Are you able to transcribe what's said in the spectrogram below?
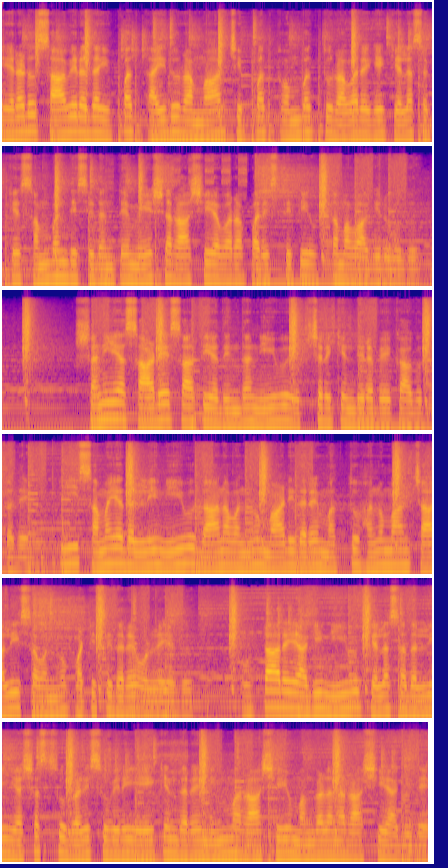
ಎರಡು ಸಾವಿರದ ಇಪ್ಪತ್ತೈದರ ಮಾರ್ಚ್ ಇಪ್ಪತ್ತೊಂಬತ್ತರವರೆಗೆ ಕೆಲಸಕ್ಕೆ ಸಂಬಂಧಿಸಿದಂತೆ ಮೇಷ ರಾಶಿಯವರ ಪರಿಸ್ಥಿತಿ ಉತ್ತಮವಾಗಿರುವುದು. ಶನಿಯ ಸಾಡೇಸಾತಿಯದಿಂದ ನೀವು ಎಚ್ಚರಿಕೆಂದಿರಬೇಕಾಗುತ್ತದೆ ಈ ಸಮಯದಲ್ಲಿ ನೀವು ದಾನವನ್ನು ಮಾಡಿದರೆ ಮತ್ತು ಹನುಮಾನ್ ಚಾಲೀಸವನ್ನು ಪಠಿಸಿದರೆ ಒಳ್ಳೆಯದು. ಒಟ್ಟಾರೆಯಾಗಿ ನೀವು ಕೆಲಸದಲ್ಲಿ ಯಶಸ್ಸು ಗಳಿಸುವಿರಿ, ಏಕೆಂದರೆ ನಿಮ್ಮ ರಾಶಿಯು ಮಂಗಳನ ರಾಶಿಯಾಗಿದೆ.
